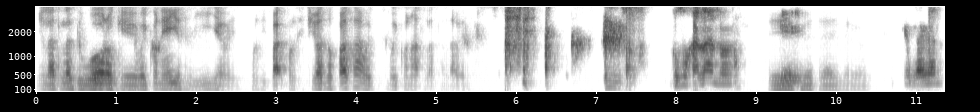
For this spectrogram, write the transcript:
El Atlas de Oro, que voy con ellos en liguilla, güey. Por si, por si Chivas no pasa, güey, voy con Atlas a la vez. Pues ojalá, ¿no? Sí, Sí. aquí me estaría bien verga, güey. Que la hagan,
